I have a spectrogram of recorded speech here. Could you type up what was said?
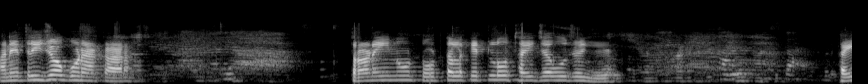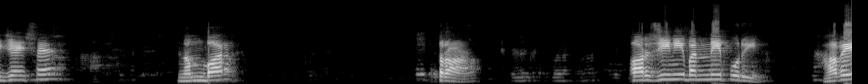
અને ત્રીજો ગુણાકાર. ત્રણેયનું ટોટલ કેટલું થઈ જવું જોઈએ? થઈ જાય છે? નંબર ત્રણ. અરજીની બંને પૂરી. હવે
